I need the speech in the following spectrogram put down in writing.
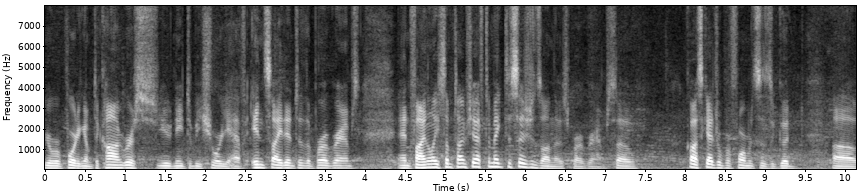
you're reporting them to Congress, you need to be sure you have insight into the programs, and finally, sometimes you have to make decisions on those programs. So cost, schedule, performance is a good uh,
